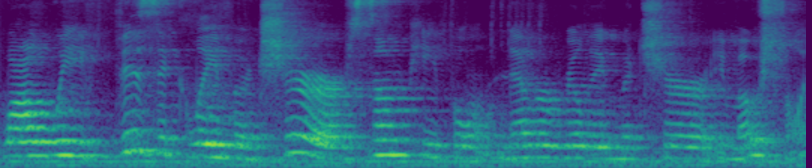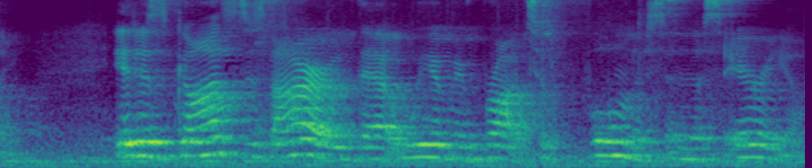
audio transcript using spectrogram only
While we physically mature, some people never really mature emotionally. It is God's desire that we have been brought to fullness in this area.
